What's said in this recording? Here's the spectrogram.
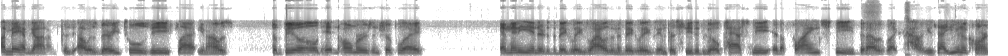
I may have got him because I was very toolsy, flat. You know, I was the build, hitting homers in AAA. And then he entered the big leagues while I was in the big leagues and proceeded to go past me at a flying speed that I was like, oh, he's that unicorn.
